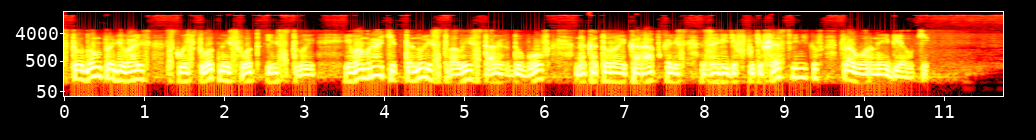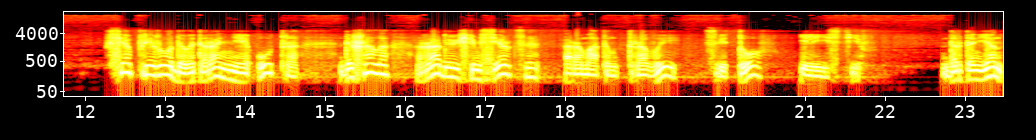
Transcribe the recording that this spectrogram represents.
с трудом пробивались сквозь плотный свод листвы, и во мраке тонули стволы старых дубов, на которые карабкались, завидев путешественников, проворные белки. Вся природа в это раннее утро дышала радующим сердце ароматом травы, цветов и листьев. Д'Артаньян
